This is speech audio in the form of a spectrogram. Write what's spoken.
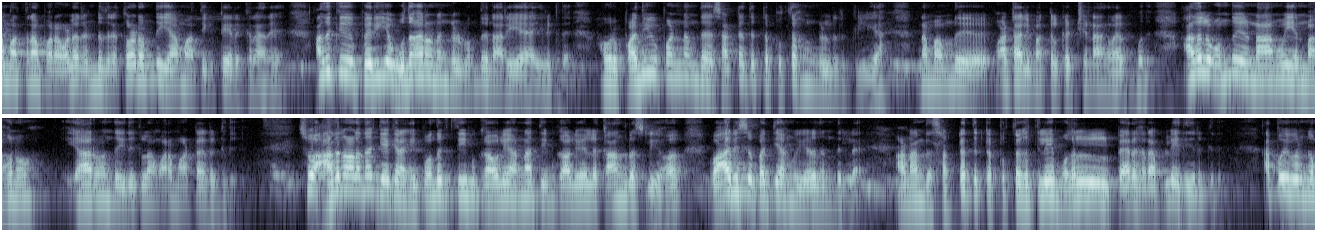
ஏமாத்தினா பரவாயில்ல ரெண்டு தடவை தொடர்ந்து ஏமாற்றிக்கிட்டே இருக்கிறாரு. அதுக்கு பெரிய உதாரணங்கள் வந்து நிறைய இருக்குது. அவர் பதிவு பண்ண அந்த சட்டத்திட்ட புத்தகங்கள் இருக்கு இல்லையா? நம்ம வந்து பாட்டாளி மக்கள் கட்சி நாங்களாம் இருக்கும்போது. அதில் வந்து நானும் என் மகனும் யாரும் அந்த இதுக்கெல்லாம் வரமாட்டா இருக்குது. ஸோ அதனால தான் கேட்குறாங்க இப்போ வந்து திமுகவிலையோ அண்ணா திமுகவிலையோ இல்லை காங்கிரஸ்லேயோ வாரிசை பற்றி அவங்க எழுதுனதில்லை. ஆனால் அந்த சட்டத்திட்ட புத்தகத்திலே முதல் பேராகிராஃப்லேயே இது இருக்குது. அப்போ இவருங்க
